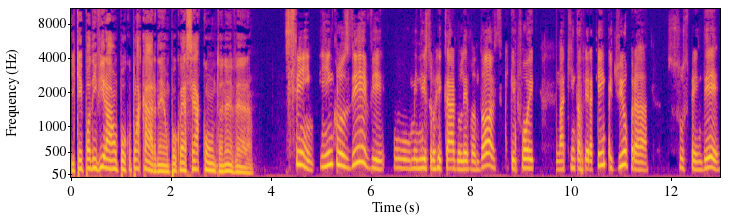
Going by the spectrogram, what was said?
e que aí podem virar um pouco o placar, né? Um pouco essa é a conta, né, Vera? Sim, e inclusive o ministro Ricardo Lewandowski, que foi na quinta-feira quem pediu para suspender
